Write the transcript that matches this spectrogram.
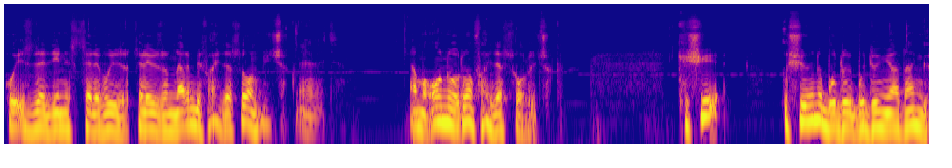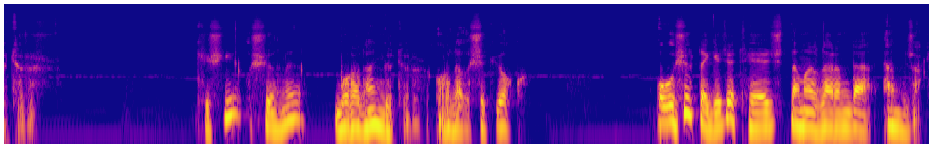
o izlediğiniz televiz- televizyonların bir faydası olmayacak. Evet. Ama o nurun faydası olacak. Kişi ışığını bu, bu dünyadan götürür. Kişi ışığını buradan götürür. Orada ışık yok. O ışık da gece teheccüd namazlarında ancak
